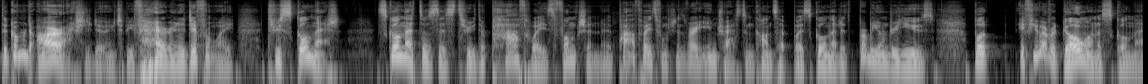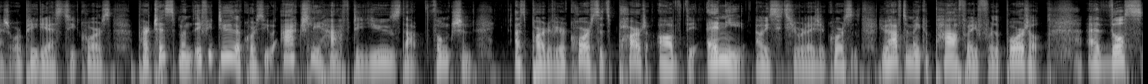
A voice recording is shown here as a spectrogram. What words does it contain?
The government are actually doing, it, to be fair, in a different way through Scoilnet. Scoilnet does this through their pathways function. A pathways function is a very interesting concept by Scoilnet. It's probably underused, but if you ever go on a Scoilnet or PDST course, participant, if you do the course, you actually have to use that function as part of your course. It's part of the any ICT related courses. You have to make a pathway for the portal. Uh, thus,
